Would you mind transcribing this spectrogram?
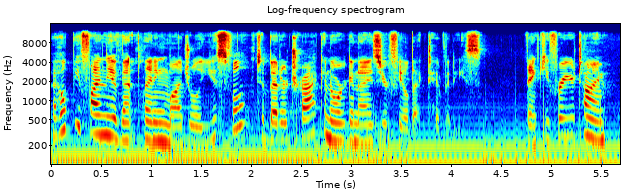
I hope you find the event planning module useful to better track and organize your field activities. Thank you for your time.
